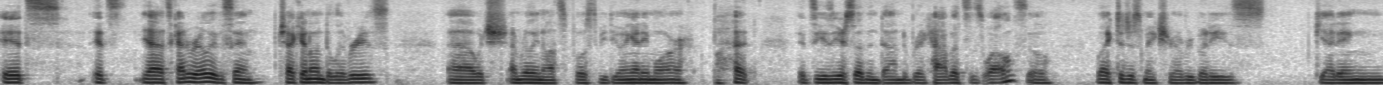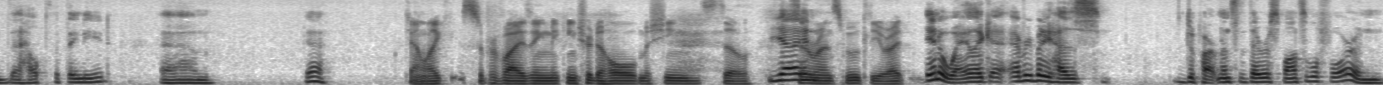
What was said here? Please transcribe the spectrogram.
it's it's yeah, it's kind of really the same. Check in on deliveries, uh, which I'm really not supposed to be doing anymore, but it's easier said than done to break habits as well. So I like to just make sure everybody's getting the help that they need. Um, yeah. Kind of like supervising, making sure the whole machine still yeah, still runs smoothly, right? In a way, like everybody has departments that they're responsible for, and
